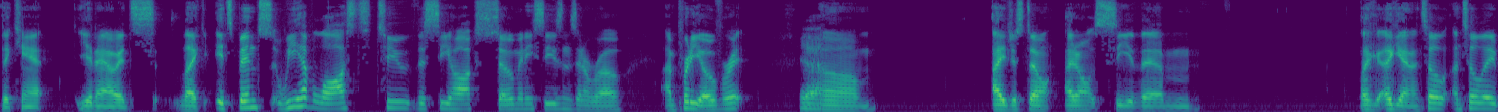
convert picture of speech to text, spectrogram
they can't. You know, it's like it's been. We have lost to the Seahawks so many seasons in a row. I'm pretty over it. Yeah, Um, I just don't. I don't see them. Like again, until until they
